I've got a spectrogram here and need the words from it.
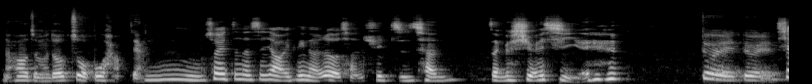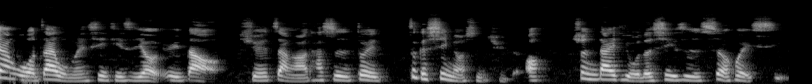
然后怎么都做不好这样。嗯，所以真的是要一定的热忱去支撑整个学习。对对，像我在我们系其实有遇到学长啊，他是对这个系没有兴趣的哦。顺带提，我的系是社会系，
